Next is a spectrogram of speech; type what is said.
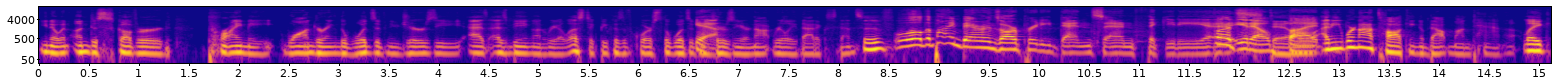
you know an undiscovered primate wandering the woods of New Jersey as as being unrealistic because of course the woods of Yeah. New Jersey are not really that extensive. Well, the Pine Barrens are pretty dense and thickety, uh, you know. still, but I mean, we're not talking about Montana. Like,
